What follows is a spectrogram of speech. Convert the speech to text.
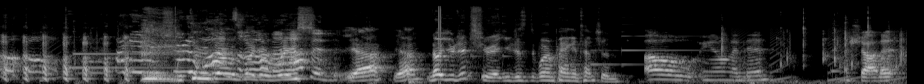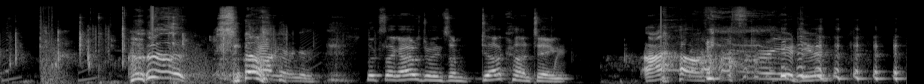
I didn't even shoot it Dude, once. that was like a race. happened. yeah, yeah. No, you did shoot it. You just weren't paying attention. Oh, you know what I did? I shot it. oh, Looks like I was doing some duck hunting. Oh, screw you, dude.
